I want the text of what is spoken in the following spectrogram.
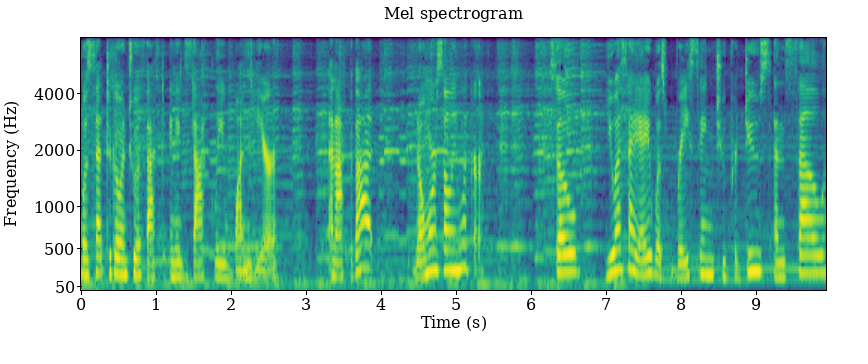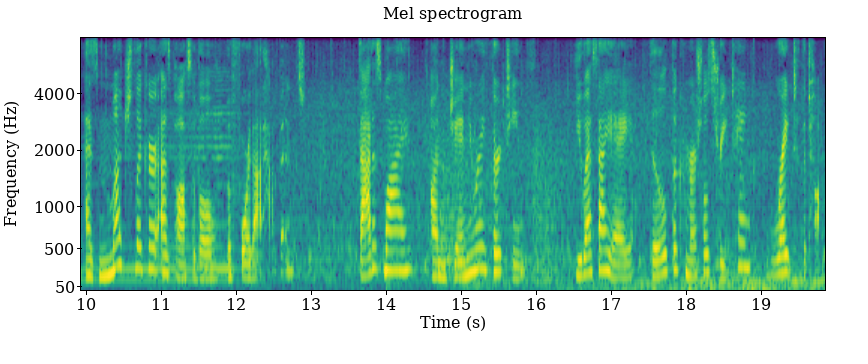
was set to go into effect in exactly one year. And after that, no more selling liquor. So, USIA was racing to produce and sell as much liquor as possible before that happened. That is why, on January 13th, USIA filled the commercial street tank right to the top,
